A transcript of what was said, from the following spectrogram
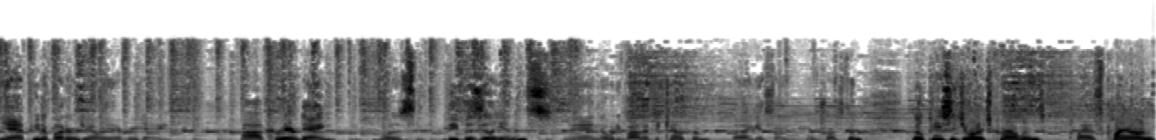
yeah, peanut butter and jelly every day. Uh, career Day was the Bazillions, and nobody bothered to count them, but I guess I will trust them. Little piece of George Carlin's Class Clown.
